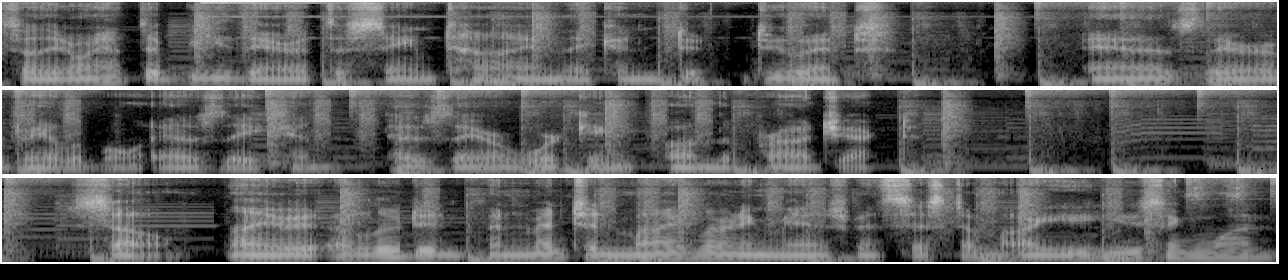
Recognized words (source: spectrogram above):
So they don't have to be there at the same time. They can do it as they're available, as they can, as they are working on the project. So I alluded and mentioned my learning management system. Are you using one?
